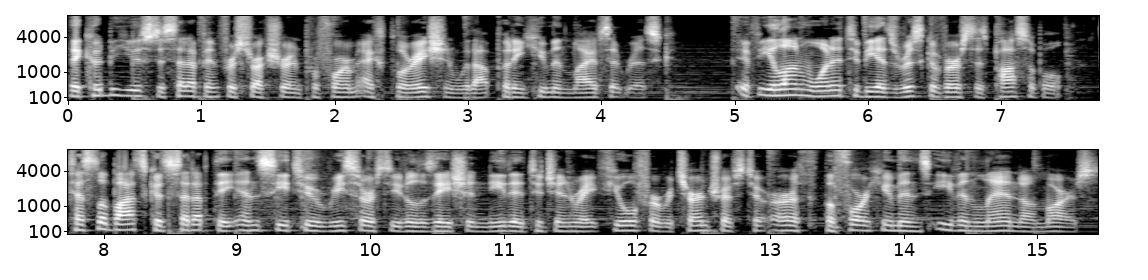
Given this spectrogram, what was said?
They could be used to set up infrastructure and perform exploration without putting human lives at risk. If Elon wanted to be as risk averse as possible, Tesla bots could set up the in-situ resource utilization needed to generate fuel for return trips to Earth before humans even land on Mars.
